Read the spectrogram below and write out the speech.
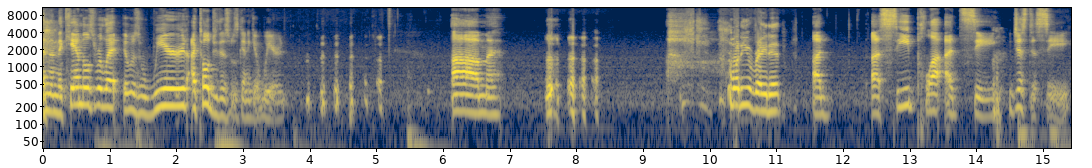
and then the candles were lit. It was weird. I told you this was gonna get weird. Um, What do you rate it? a a C plus a C, just a C.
